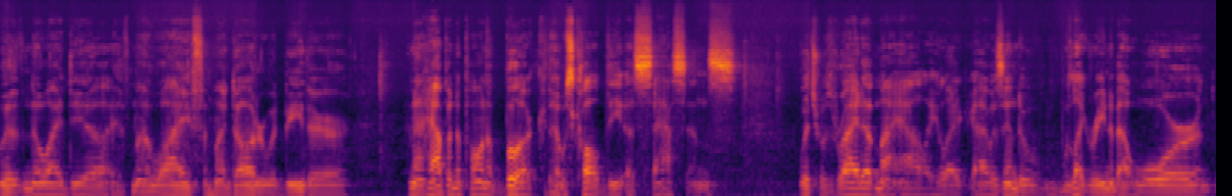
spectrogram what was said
with no idea if my wife and my daughter would be there. And I happened upon a book that was called The Assassins, which was right up my alley. Like I was into like reading about war and,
